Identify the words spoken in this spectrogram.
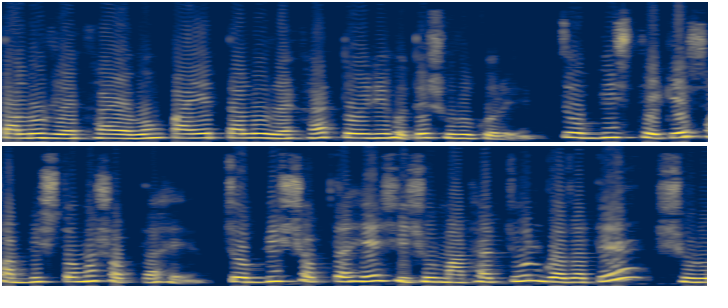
তালুর রেখা এবং পায়ের তালুর রেখা তৈরি হতে শুরু করে। চব্বিশ থেকে ছাব্বিশতম সপ্তাহে। চব্বিশ সপ্তাহে শিশুর মাথার চুল গজাতে শুরু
